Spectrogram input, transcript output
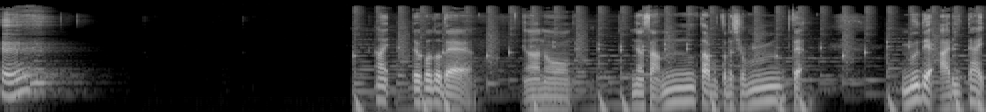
え？はいということであの、皆さん、うーんと思ったでしょうーんって。無でありたい。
